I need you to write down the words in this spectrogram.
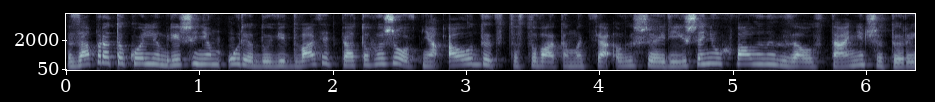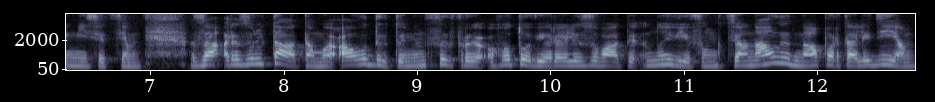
За протокольним рішенням уряду від 25 жовтня аудит стосуватиметься лише рішень, ухвалених за останні 4 місяці. За результатами аудиту Мінцифри готові реалізувати нові функціонали на порталі Дія,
